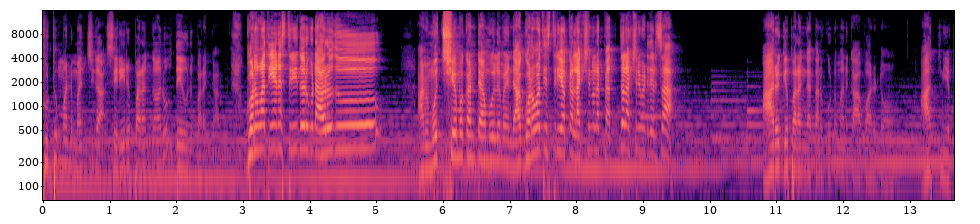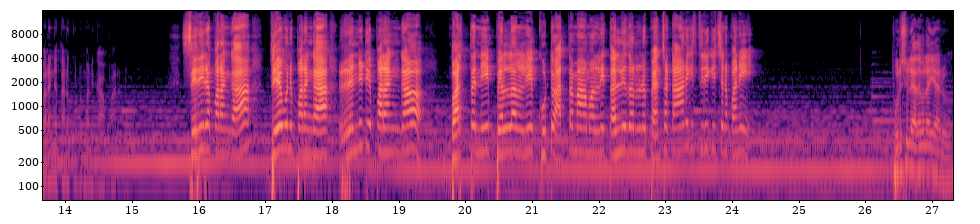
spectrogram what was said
కుటుంబాన్ని మంచిగా శరీర పరంగాను దేవుని పరంగాను. గుణవతి అయిన స్త్రీ దొరుకుట అరుదు. ఆమె ముత్యము కంటే అమూల్యమైనది. ఆ గుణవతి స్త్రీ యొక్క లక్షణాల పెద్ద లక్షణం ఏంటి తెలుసా? ఆరోగ్యపరంగా తన కుటుంబాన్ని కాపాడటం ఆత్మీయ పరంగా తన కుటుంబాన్ని కాపాడటం. శరీరపరంగా దేవుని పరంగా రెండిటి పరంగా భర్తని పిల్లల్ని కుటు అత్తమామల్ని తల్లిదండ్రులను పెంచటానికి స్త్రీకి ఇచ్చిన పని. పురుషులు ఎదవలయ్యారు.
